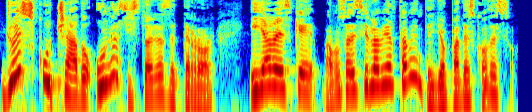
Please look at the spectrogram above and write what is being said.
Yo he escuchado unas historias de terror y ya ves que, vamos a decirlo abiertamente, yo padezco de eso.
